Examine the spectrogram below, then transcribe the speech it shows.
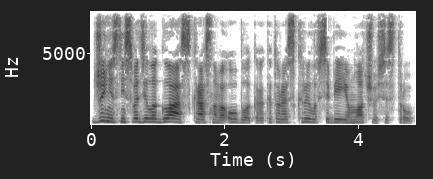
Джиннис не сводила глаз с красного облака, которое скрыло в себе ее младшую сестру.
